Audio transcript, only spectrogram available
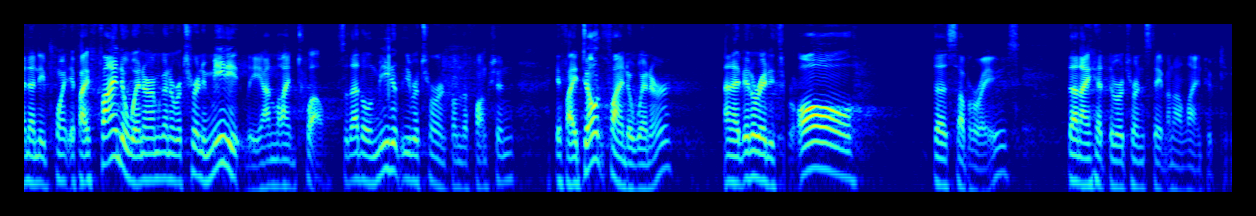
at any point, if I find a winner, I'm going to return immediately on line 12. So that'll immediately return from the function. If I don't find a winner, and I've iterated through all the subarrays, then I hit the return statement on line 15.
